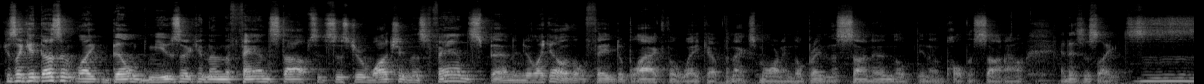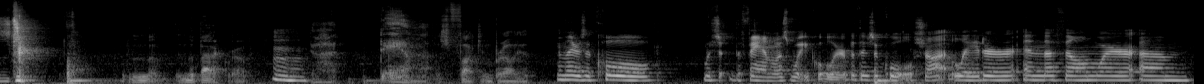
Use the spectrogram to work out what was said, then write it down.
because like it doesn't like build music and then the fan stops. It's just you're watching this fan spin and you're like, "Oh, they'll fade to black. They'll wake up the next morning. They'll bring the sun in. They'll you know pull the sun out." And it's just like in the in the background. God damn, that was fucking brilliant. And there's a cool, which the fan was way cooler, but there's a cool shot later in the film where um,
